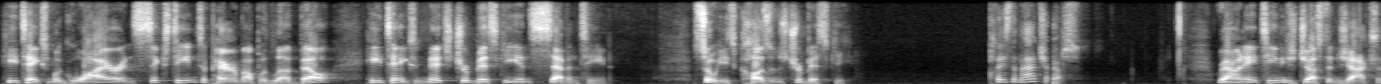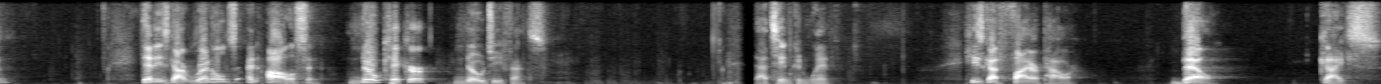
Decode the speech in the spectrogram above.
He takes McGuire in 16 to pair him up with Lev Bell. He takes Mitch Trubisky in 17. So he's Cousins Trubisky. Plays the matchups. Round 18, he's Justin Jackson. Then he's got Reynolds and Allison. No kicker, no defense. That team can win. He's got firepower. Bell, Guice,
